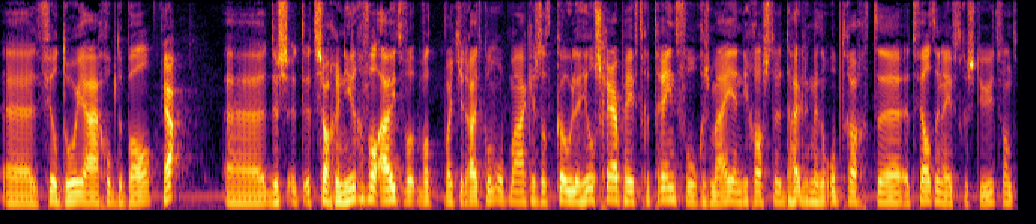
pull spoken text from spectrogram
eh, veel doorjagen op de bal. Ja. Eh, dus het, het zag er in ieder geval uit. Wat, wat, wat je eruit kon opmaken is dat Kolen heel scherp heeft getraind volgens mij. En die gasten duidelijk met een opdracht eh, het veld in heeft gestuurd. Want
